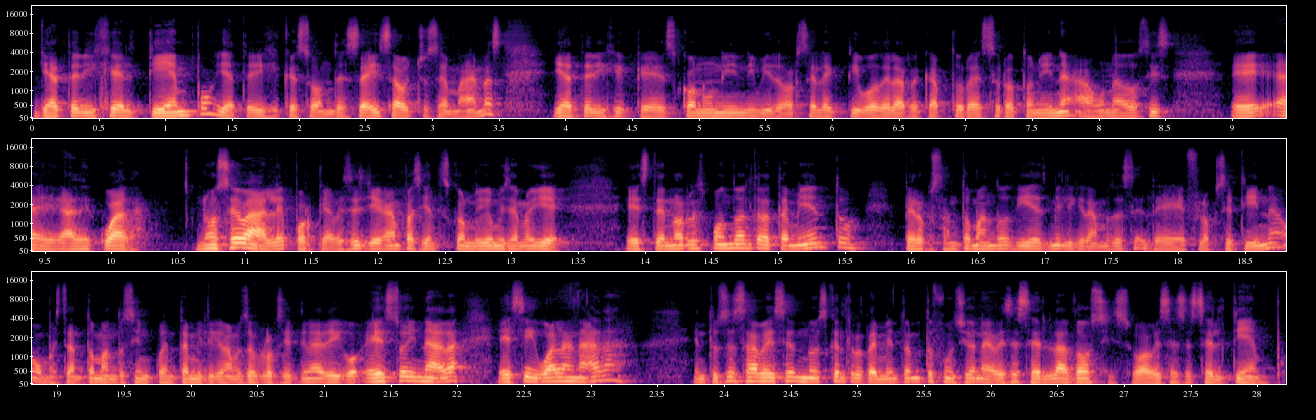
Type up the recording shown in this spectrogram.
Ya te dije el tiempo, ya te dije que son de 6 a 8 semanas, ya te dije que es con un inhibidor selectivo de la recaptura de serotonina a una dosis eh, eh, adecuada. No se vale porque a veces llegan pacientes conmigo y me dicen, oye, este, no respondo al tratamiento, pero pues están tomando 10 miligramos de, de, floxetina o me están tomando 50 miligramos de floxetina. Digo, eso y nada es igual a nada. Entonces a veces no es que el tratamiento no te funcione, a veces es la dosis o a veces es el tiempo.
